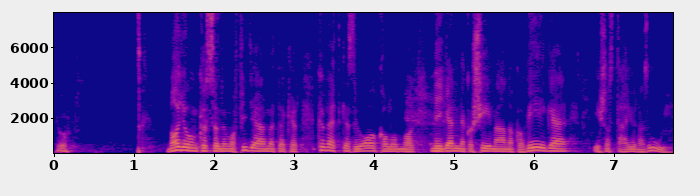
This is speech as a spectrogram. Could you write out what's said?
Jó. Nagyon köszönöm a figyelmeteket, következő alkalommal még ennek a sémának a vége, és aztán jön az új.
